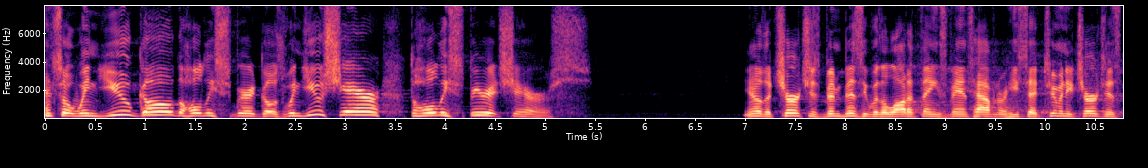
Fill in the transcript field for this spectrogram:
And so when you go, the Holy Spirit goes. When you share, the Holy Spirit shares. You know, the church has been busy with a lot of things. Vance Havner, he said, too many churches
